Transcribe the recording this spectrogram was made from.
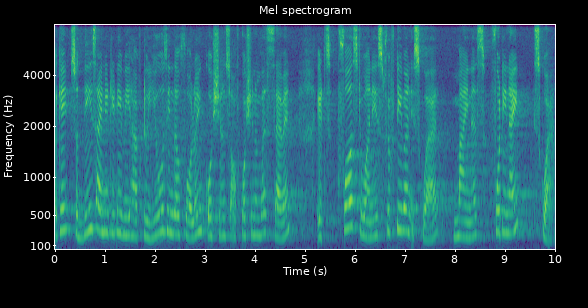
okay so this identity we have to use in the following questions of question number 7 its first one is 51 square minus 49 square.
